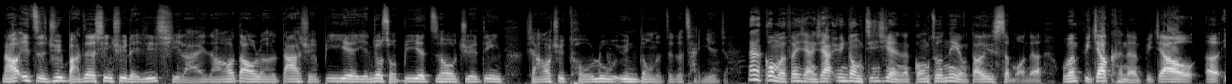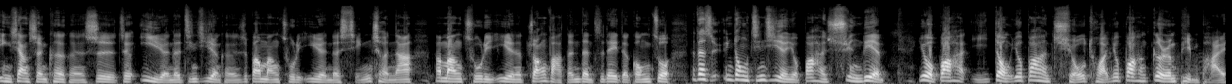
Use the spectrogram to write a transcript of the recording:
然后一直去把这个兴趣累积起来，然后到了大学毕业、研究所毕业之后，决定想要去投入运动的这个产业。这样，那跟我们分享一下运动经纪人的工作内容到底是什么呢？我们比较可能比较呃印象深刻的，可能是这个艺人的经纪人，可能是帮忙处理艺人的行程啊，帮忙处理艺人的妆法等等之类的工作。那但是运动经纪人有包含训练，又有包含移动，又包含球团，又包含个人品牌，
